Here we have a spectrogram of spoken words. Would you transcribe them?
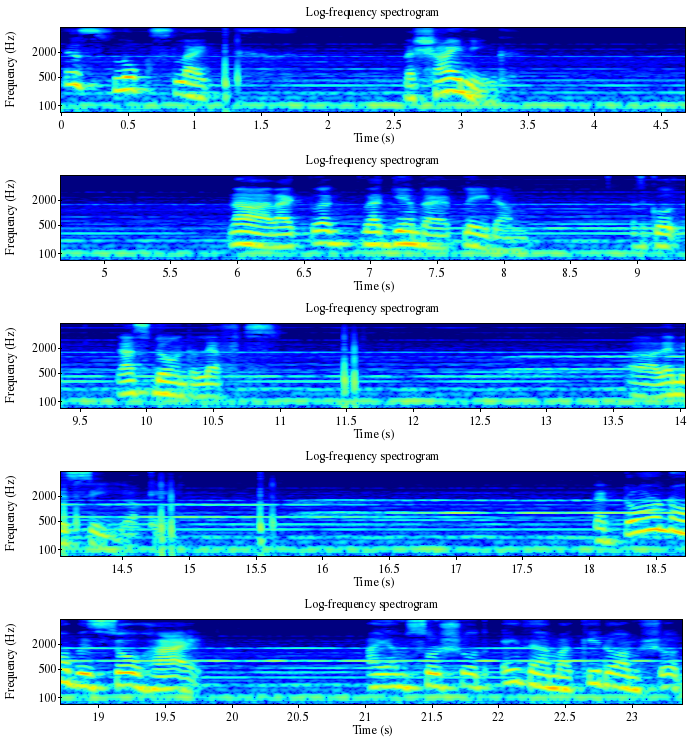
This looks like The Shining. Nah, like that, that game that I played, um, what's it called? That's door on the left. Uh, let me see. Okay. The doorknob is so high. I am so short. Either I'm a kid or I'm short.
